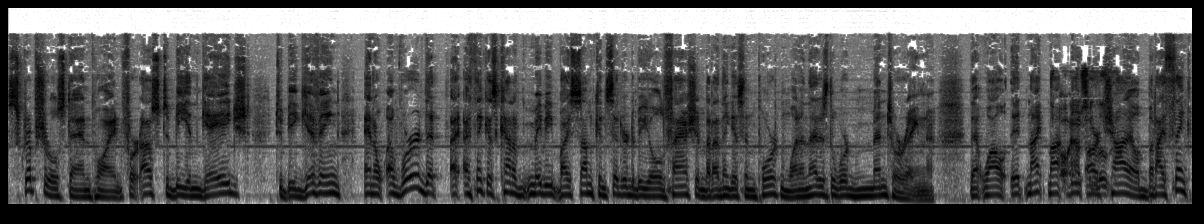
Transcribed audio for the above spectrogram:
scriptural standpoint, for us to be engaged, to be giving, and a, a word that I, I, think is kind of maybe by some considered to be old fashioned, but I think it's an important one, and that is the word mentoring. That while it might not oh, be absolutely. our child, but I think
